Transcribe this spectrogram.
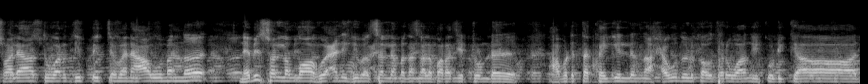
സ്വലാത്ത് വർദ്ധിപ്പിച്ചവനാവുമെന്ന് നബി സല്ലല്ലാഹു അലൈഹി വസല്ലം തങ്ങൾ പറഞ്ഞിട്ടുണ്ട്. അവിടുത്തെ കയ്യിൽ നിന്ന് ഹൗദുൽ കൗസർ വാങ്ങി കുടിക്കാൻ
